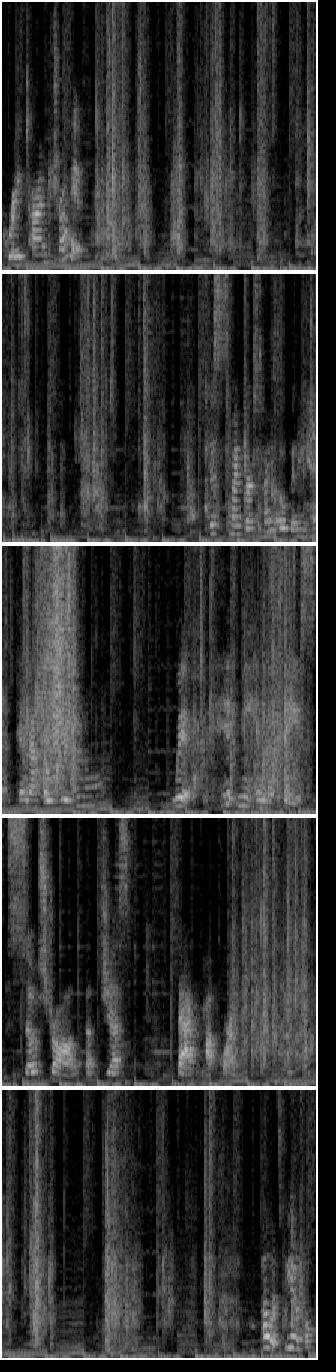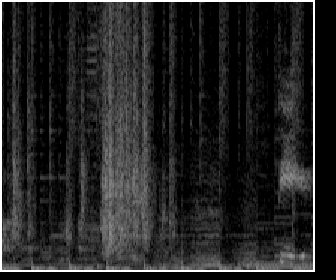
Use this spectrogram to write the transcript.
Great time to try it. This is my first time opening it, and that original whiff hit me in the face so strong of just bagged popcorn. It's beautiful. The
